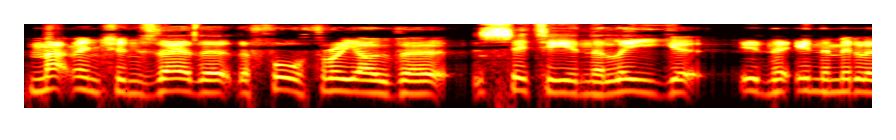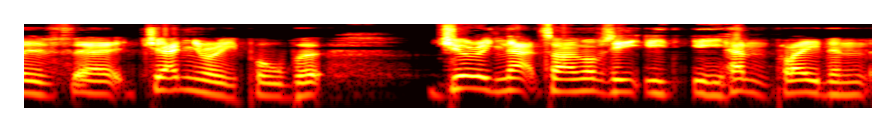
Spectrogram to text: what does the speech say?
Matt mentions there the the four three over City in the league in the in the middle of uh, January, Paul, but during that time, obviously, he, he hadn't played and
